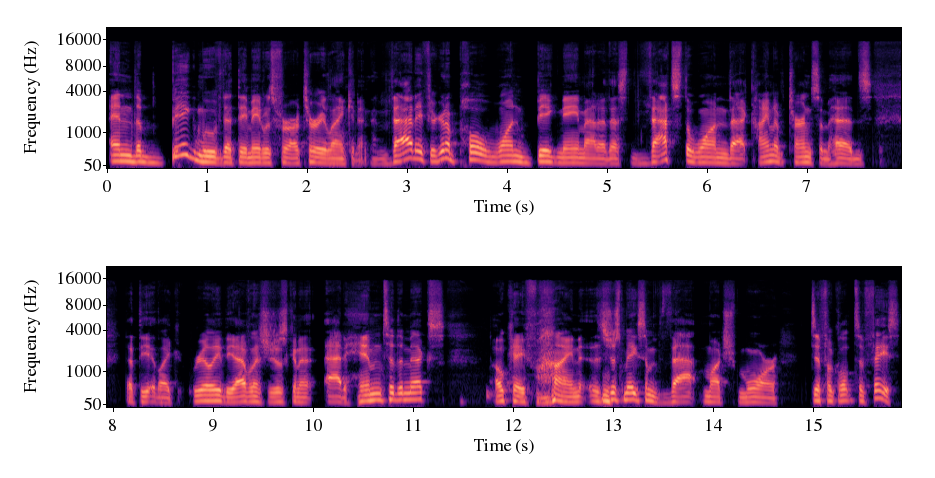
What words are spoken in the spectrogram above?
and the big move that they made was for Artturi Lehkonen. That, if you're going to pull one big name out of this, that's the one that kind of turned some heads. That the like really the Avalanche are just going to add him to the mix. Okay, fine. It just makes him that much more difficult to face.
